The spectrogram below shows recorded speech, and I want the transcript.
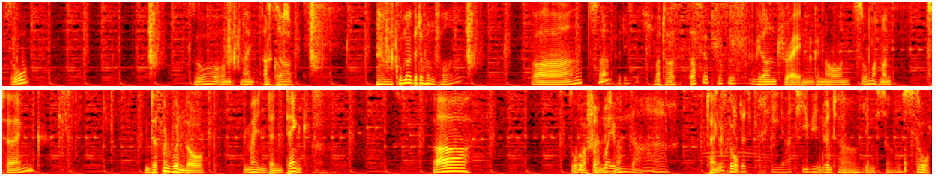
So. So und nein. Ach so. Gott. Ähm, guck mal bitte von vorne. Warte. Warte, was ist das jetzt? Das ist wieder ein Drain, genau. Und so macht man Tank. Und das ist ein Window. Wie mach ich denn den Tank? Ah. So Guck wahrscheinlich, doch mal ne? eben nach. Tank, so. Das kreative Inventar Dings da aus. So.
